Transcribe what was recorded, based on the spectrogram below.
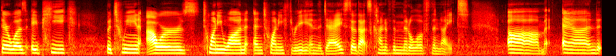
there was a peak between hours 21 and 23 in the day. So that's kind of the middle of the night. Um, and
